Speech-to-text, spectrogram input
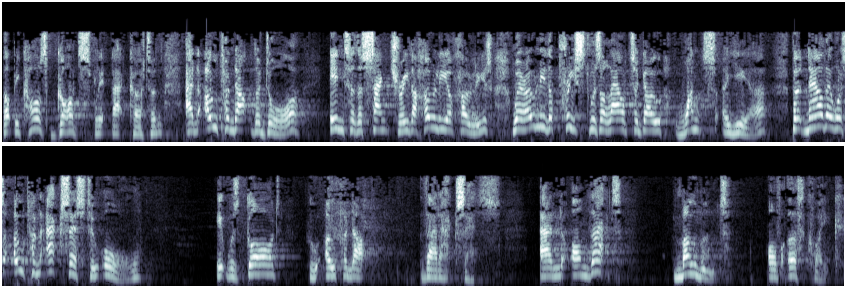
But because God split that curtain and opened up the door into the sanctuary, the Holy of Holies, where only the priest was allowed to go once a year, but now there was open access to all, it was God who opened up that access. And on that moment of earthquake,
